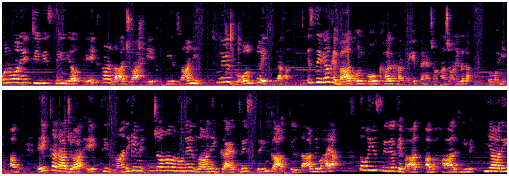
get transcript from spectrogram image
उन्होंने टीवी सीरियल एक था राजा, एक थी रानी में रोल प्ले किया था। इस सीरियल के बाद उनको घर घर में पहचाना जाने लगा। तो वहीं अब एक था राजा, एक थी रानी के में जहाँ उन्होंने रानी गायत्री सिंह का किरदार निभाया। तो वही सीरियल के बाद अब हाल ही में यानी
